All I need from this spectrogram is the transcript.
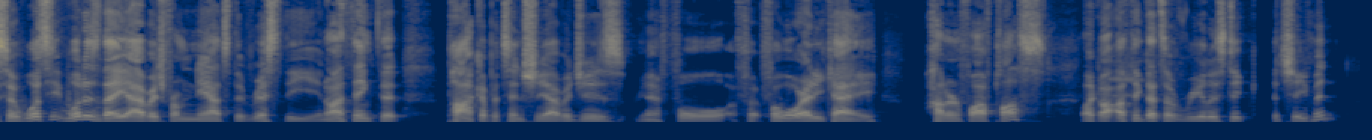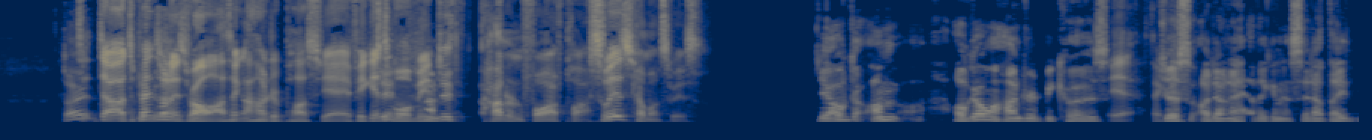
So what's he, what does they average from now to the rest of the year? And I think that Parker potentially averages, you know, for, for, for 480k, 105 plus. Like, I, I think that's a realistic achievement. Don't. D- uh, it depends on his role. I think 100 plus, yeah. If he gets Do- more mid. do 105 plus. Swizz? Come on, Swizz. Yeah, I'll go. I'm. I'll go 100 because Yeah, thank just I don't know how they're going to set up. They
